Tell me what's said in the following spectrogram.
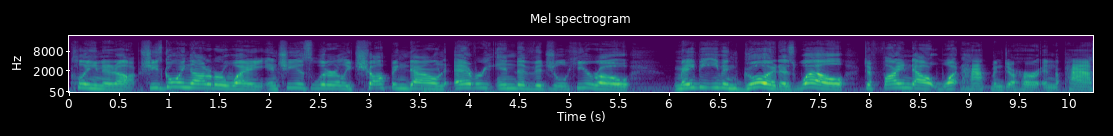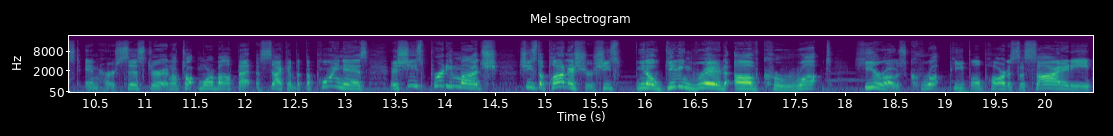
cleaning up. She's going out of her way and she is literally chopping down every individual hero maybe even good as well, to find out what happened to her in the past and her sister, and I'll talk more about that in a second, but the point is, is she's pretty much, she's the Punisher, she's, you know, getting rid of corrupt heroes, corrupt people part of society,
